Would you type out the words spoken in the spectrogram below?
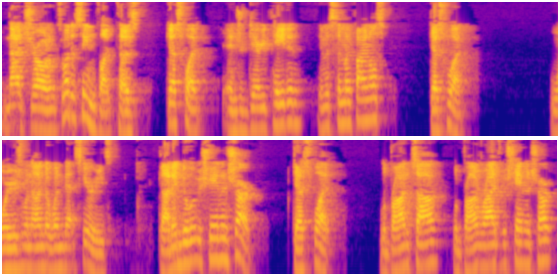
not your own. It's what it seems like, because guess what? Injured Gary Payton in the semifinals. Guess what? Warriors went on to win that series. Got into it with Shannon Sharpe. Guess what? LeBron saw LeBron rides with Shannon Sharpe.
